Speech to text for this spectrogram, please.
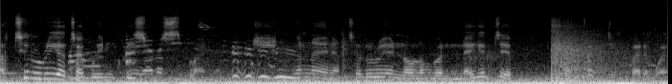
Artillery attack will increase supply. Gun and artillery are no longer negative. By the way.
